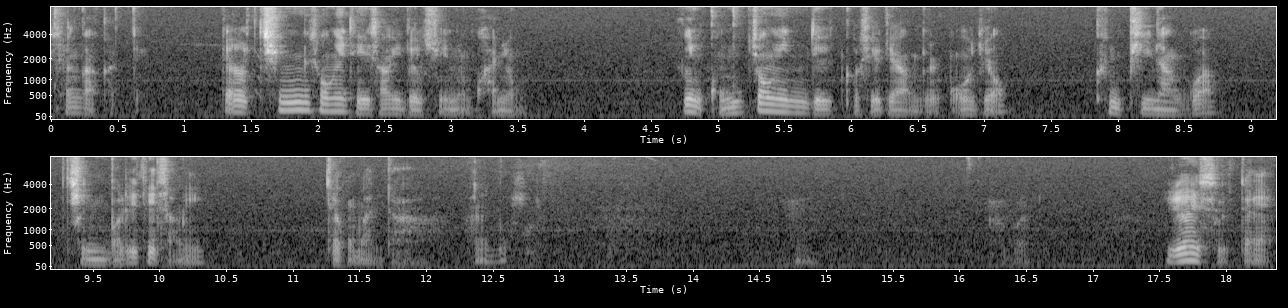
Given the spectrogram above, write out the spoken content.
생각할 때 때로 칭송의 대상이 될 수 있는 관용 그건 공적인 것에 대한 결국 오히려 큰 비난과 징벌의 대상이 되고 만다 하는 것이죠. 음. 이러했을 때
